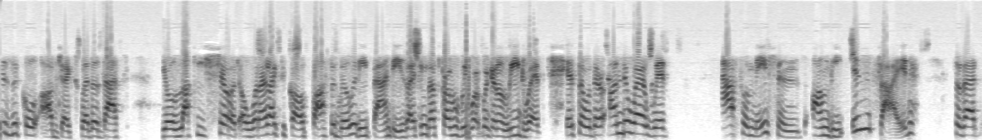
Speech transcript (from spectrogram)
physical objects, whether that's your lucky shirt or what I like to call possibility panties. I think that's probably what we're going to lead with. Is so they're underwear with affirmations on the inside so that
